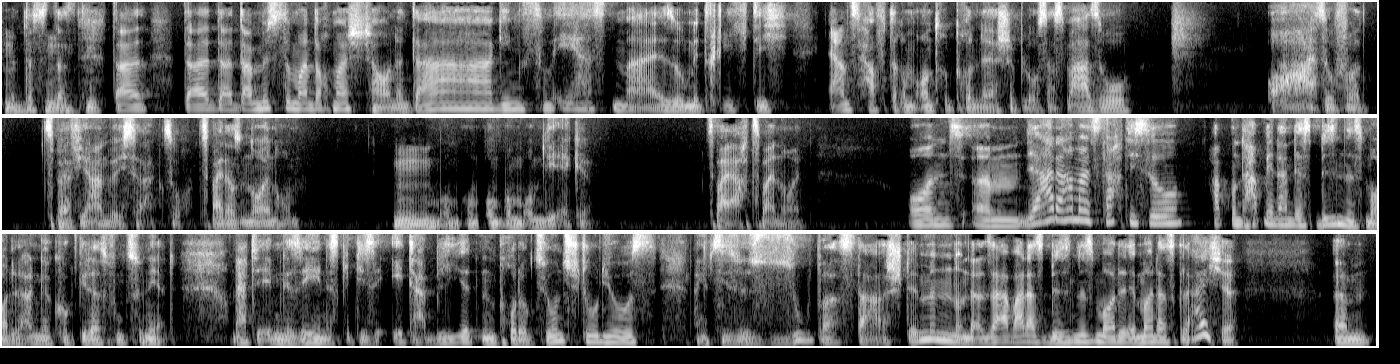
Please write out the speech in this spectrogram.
Das, das, da, da, da, da müsste man doch mal schauen. Und da ging es zum ersten Mal so mit richtig ernsthafterem Entrepreneurship los. Das war so, oh, so vor zwölf Jahren, würde ich sagen, so 2009 rum. Mhm. Um, um, um, um, um die Ecke. 2008, 2009. Und ähm, ja, damals dachte ich so, hab, und habe mir dann das Business Model angeguckt, wie das funktioniert. Und hatte eben gesehen, es gibt diese etablierten Produktionsstudios, dann gibt's diese Superstar-Stimmen und dann war das Business Model immer das gleiche. Ähm,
